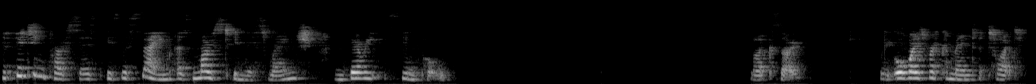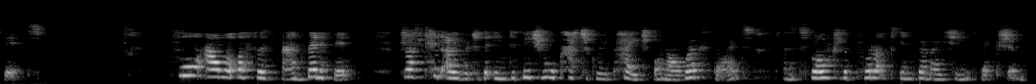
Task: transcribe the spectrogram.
the fitting process is the same as most in this range and very simple. Like so. We always recommend a tight fit. For our offers and benefits, just head over to the individual category page on our website and scroll to the product information section.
